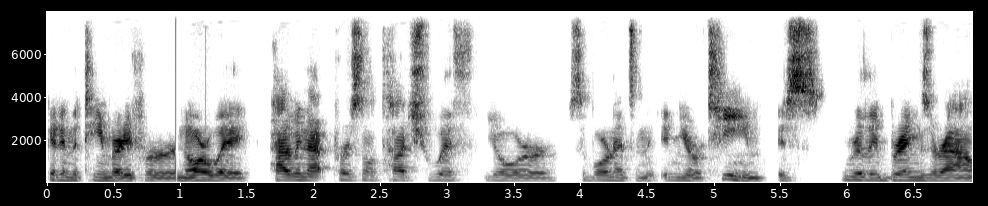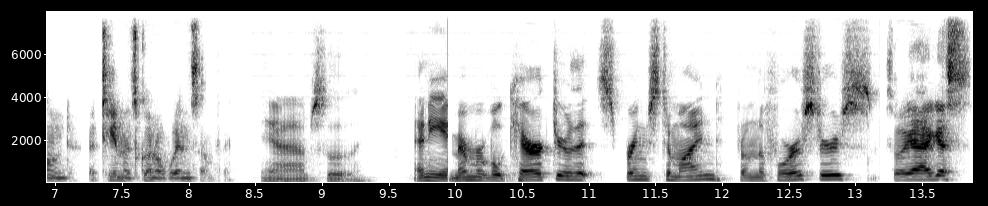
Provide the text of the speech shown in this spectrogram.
getting the team ready for Norway, having that personal touch with your subordinates in, in your team is really brings around a team that's going to win something. Yeah, absolutely. Any memorable character that springs to mind from the Foresters? So yeah, I guess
